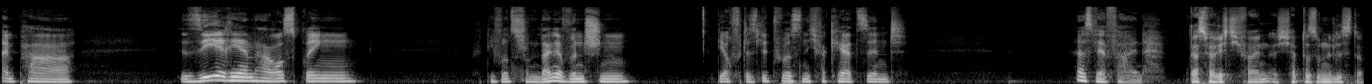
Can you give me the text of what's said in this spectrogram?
ein paar Serien herausbringen, die wir uns schon lange wünschen die auch für das Litverse nicht verkehrt sind. Das wäre fein. Das wäre richtig fein. Ich habe da so eine Liste.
